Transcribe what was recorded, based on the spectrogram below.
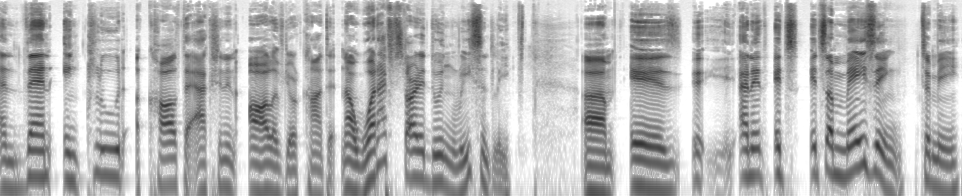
and then include a call to action in all of your content. Now, what I've started doing recently um, is and it, it's it's amazing to me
